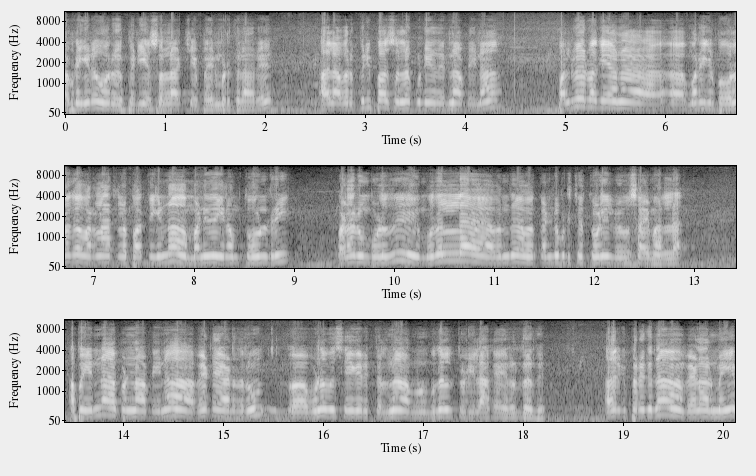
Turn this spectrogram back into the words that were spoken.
அப்படிங்கிற ஒரு பெரிய சொல்லாட்சியை பயன்படுத்துகிறாரு அதில் அவர் குறிப்பாக சொல்லக்கூடியது என்ன அப்படின்னா பல்வேறு வகையான முறைகள். இப்போ உலக வரலாற்றில் பார்த்தீங்கன்னா மனித இனம் தோன்றி வளரும் பொழுது முதல்ல வந்து அவர் கண்டுபிடிச்ச தொழில் விவசாயம் அல்ல. அப்போ என்ன பண்ணா அப்படின்னா வேட்டையாடுதலும் உணவு சேகரித்தல் தான் முதல் தொழிலாக இருந்தது. அதற்கு பிறகு தான் வேளாண்மையை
